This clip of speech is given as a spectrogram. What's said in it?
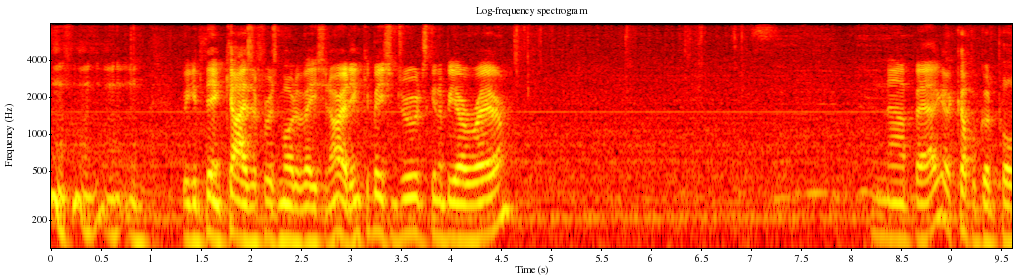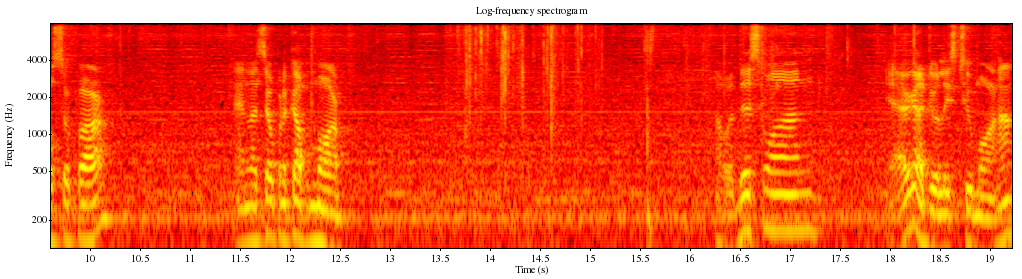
We can thank Kaiser for his motivation. Alright, Incubation Druid's going to be our rare. Not bad. Got a couple good pulls so far. And let's open a couple more. How about this one? Yeah, we gotta do at least two more, huh?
